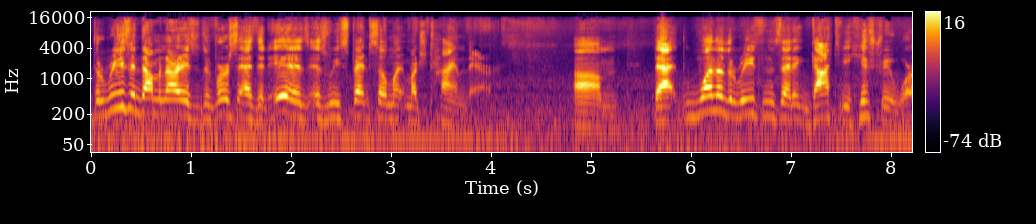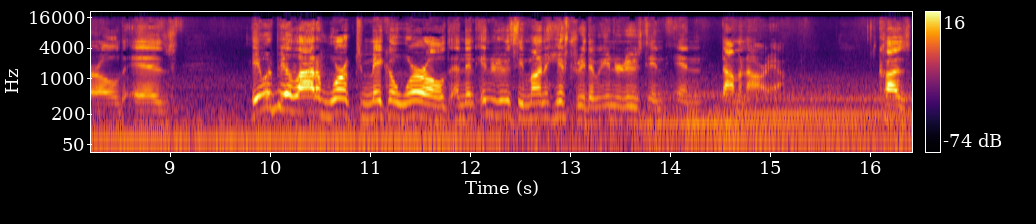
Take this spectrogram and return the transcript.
the reason Dominaria is as diverse as it is is we spent so much time there. Um, that one of the reasons that it got to be history world is it would be a lot of work to make a world and then introduce the amount of history that we introduced in, in Dominaria. Because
